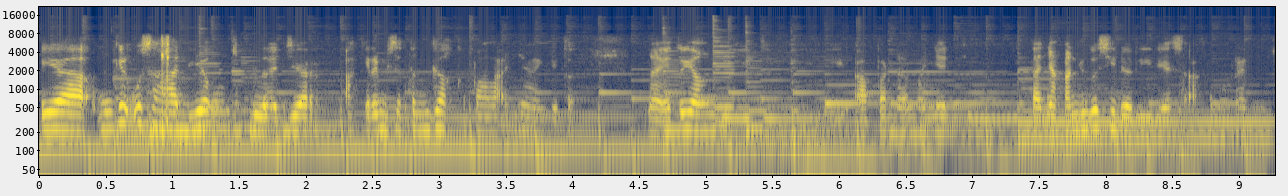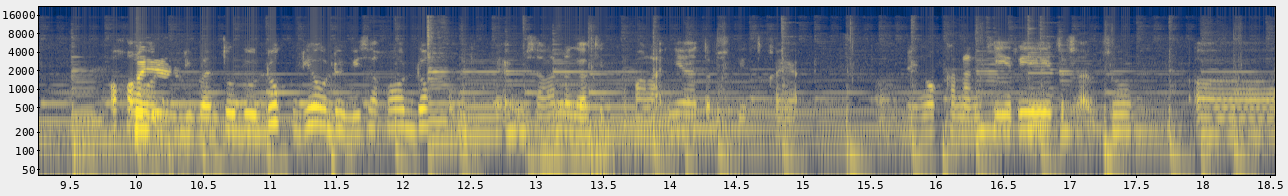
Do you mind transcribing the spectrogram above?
ya mungkin usaha dia untuk belajar akhirnya bisa tegak kepalanya gitu nah itu yang di, di- apa namanya ditanyakan juga sih dari DSA kemarin gitu. oh kalau dibantu duduk dia udah bisa kodok untuk kayak misalnya negakin kepalanya terus gitu kayak nengok kanan kiri terus abis itu eh,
